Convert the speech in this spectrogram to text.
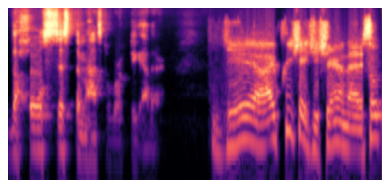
The whole system has to work together. Yeah, I appreciate you sharing that. So,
